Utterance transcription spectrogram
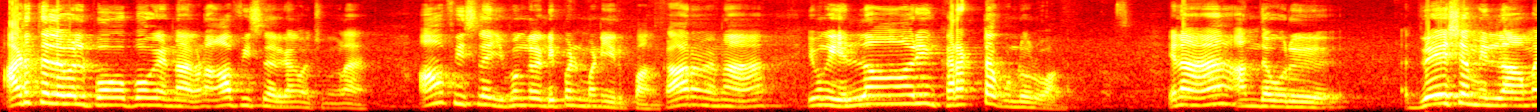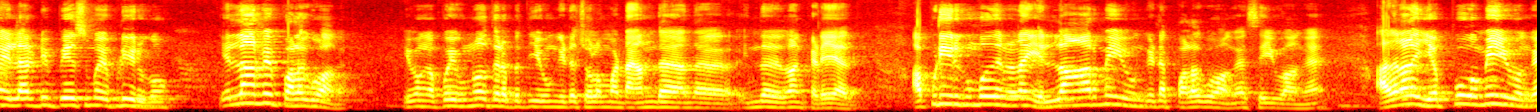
அடுத்த லெவல் போக போக என்ன ஆகும்னா ஆஃபீஸில் இருக்காங்க வச்சுக்கோங்களேன். ஆஃபீஸில் இவங்களை டிபெண்ட் பண்ணி இருப்பாங்க. காரணம் என்ன? இவங்க எல்லாரையும் கரெக்டாக கொண்டு வருவாங்க. ஏன்னா அந்த ஒரு துவேஷம் இல்லாமல் எல்லார்ட்டையும் பேசும்போது எப்படி இருக்கும்? எல்லாருமே பழகுவாங்க. இவங்க போய் இன்னொருத்தரை பற்றி இவங்ககிட்ட சொல்ல மாட்டாங்க. அந்த அந்த இந்த இதெல்லாம் கிடையாது. அப்படி இருக்கும்போது என்னென்னா எல்லாருமே இவங்ககிட்ட பழகுவாங்க செய்வாங்க. அதனால் எப்போவுமே இவங்க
